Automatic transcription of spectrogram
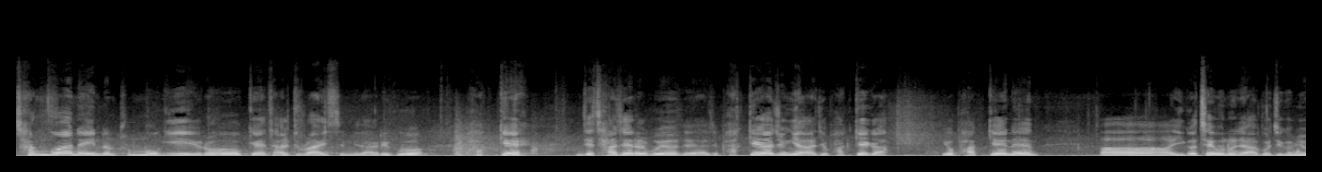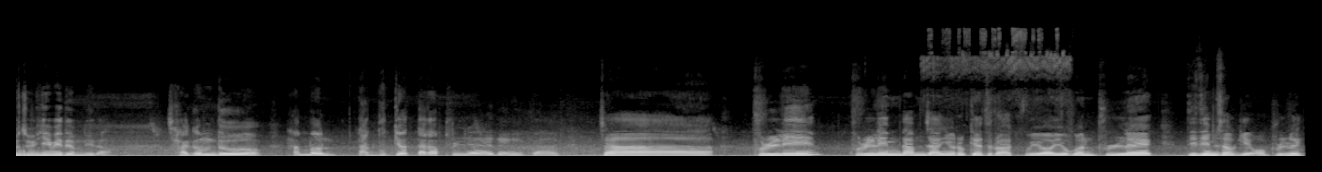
창고 안에 있는 품목이 이렇게 잘 들어와 있습니다. 그리고 밖에 이제 자재를 보여줘야지. 밖에가 중요하죠 밖에가. 이 밖에는 아 이거 채우느냐고 지금 요즘 힘이 듭니다. 자금도 한번 딱 묶였다가 풀려야 되니까. 자 불림 불림 담장 이렇게 들어왔고요. 요건 블랙 디딤석이에요. 어, 블랙,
